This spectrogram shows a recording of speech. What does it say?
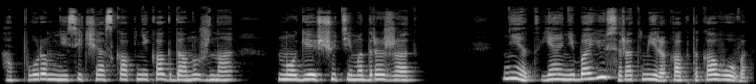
Опора мне сейчас как никогда нужна, ноги ощутимо дрожат. Нет, я не боюсь Ратмира как такового.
